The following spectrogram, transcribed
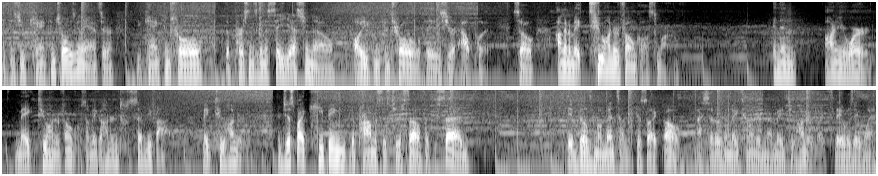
because you can't control who's going to answer. You can't control the person's going to say yes or no. All you can control is your output. So I'm going to make 200 phone calls tomorrow. And then honor your word. Make 200 phone calls. Now make 175. Make 200. And just by keeping the promises to yourself, like you said, it builds momentum because like, oh, I said I was gonna make 200 and I made 200. Like today was a win.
